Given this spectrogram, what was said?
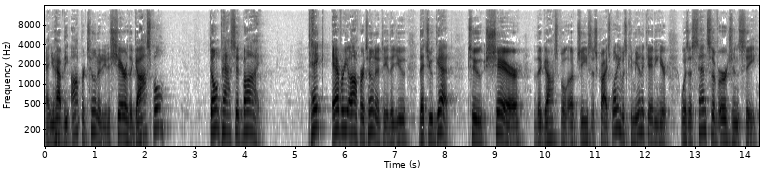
and you have the opportunity to share the gospel, don't pass it by. Take every opportunity that you, that you get to share the gospel of Jesus Christ. What he was communicating here was a sense of urgency.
